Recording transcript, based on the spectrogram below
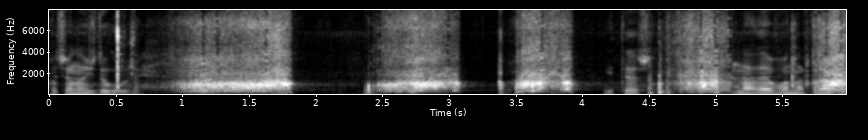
pociągnąć do góry. I też na lewo, na prawo,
